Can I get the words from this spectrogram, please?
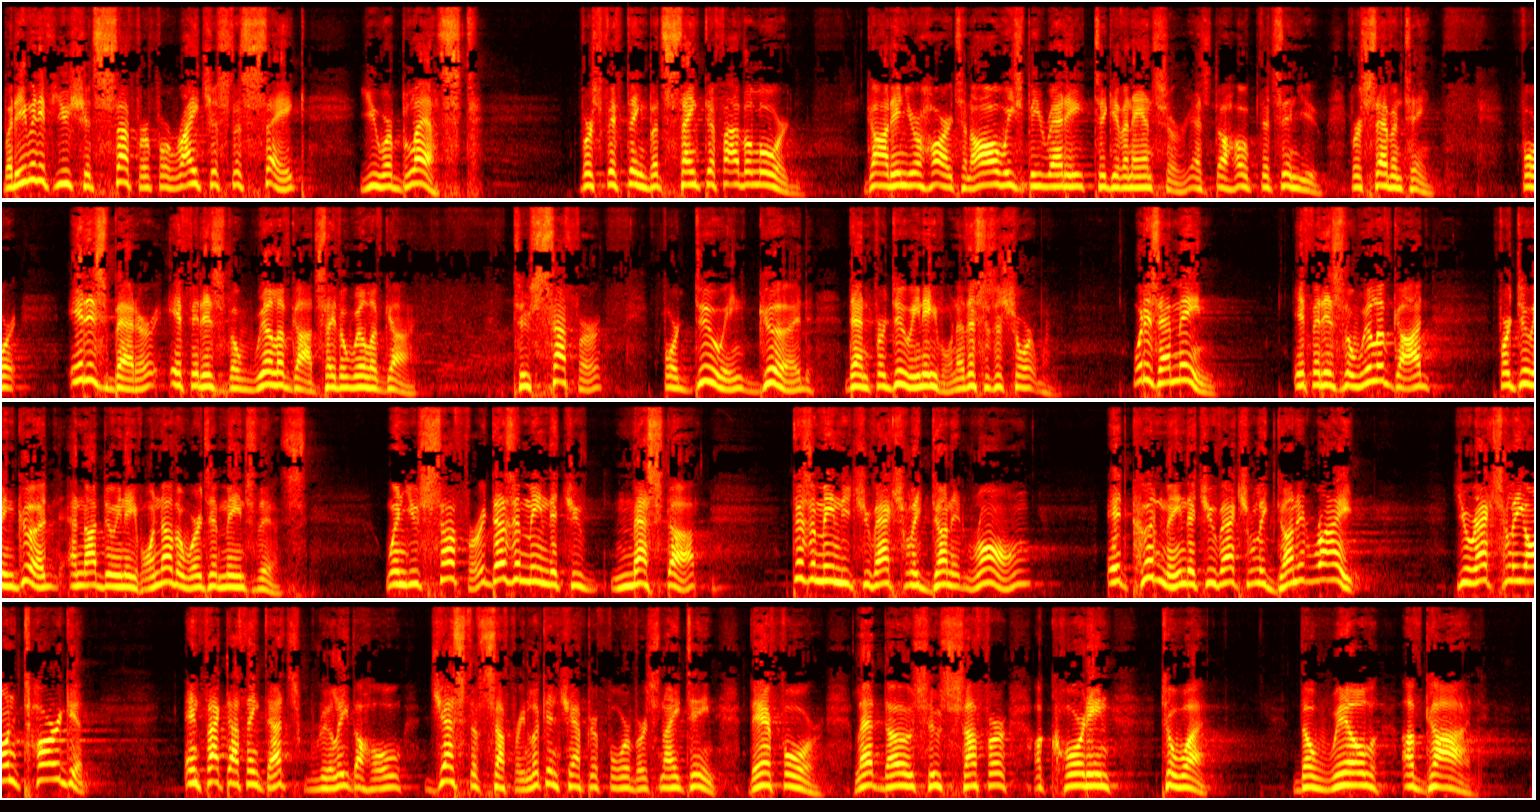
But even if you should suffer for righteousness sake, you are blessed. Verse 15, but sanctify the Lord God in your hearts and always be ready to give an answer as the hope that's in you. Verse 17. For it is better if it is the will of God, say the will of God, to suffer for doing good than for doing evil. Now this is a short one. What does that mean? If it is the will of God for doing good and not doing evil. In other words, it means this. When you suffer, it doesn't mean that you've messed up. Doesn't mean that you've actually done it wrong. It could mean that you've actually done it right. You're actually on target. In fact, I think that's really the whole gist of suffering. Look in chapter 4 verse 19. Therefore, let those who suffer according to what? The will of God.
